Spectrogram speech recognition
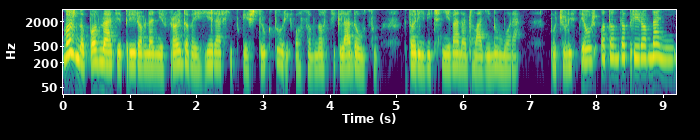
Možno poznáte prirovnanie Freudovej hierarchickej štruktúry osobnosti k ľadovcu, ktorý vyčnieva nad hladinu mora. Počuli ste už o tomto prirovnaní?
